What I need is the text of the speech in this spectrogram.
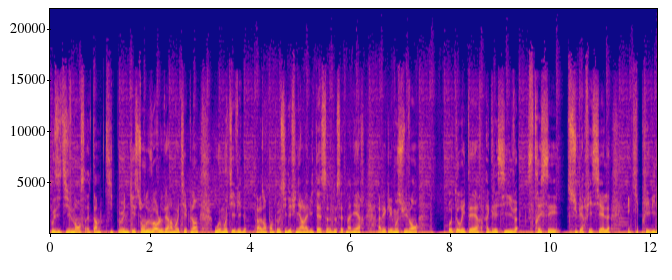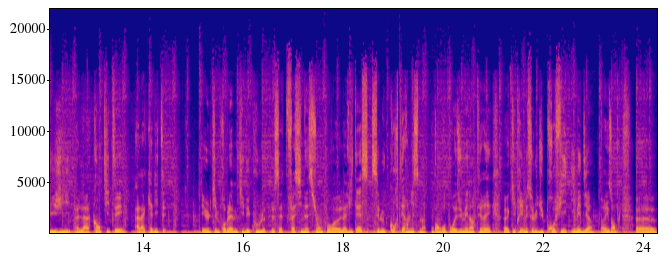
positivement, c'est un petit peu une question de voir le verre à moitié plein ou à moitié vide. Par exemple, on peut aussi définir la vitesse de cette manière avec les mots suivants autoritaire, agressive, stressée, superficielle et qui privilégie la quantité à la qualité. Et ultime problème qui découle de cette fascination pour euh, la vitesse, c'est le court-termisme. Donc en gros, pour résumer, l'intérêt euh, qui prime est celui du profit immédiat. Par exemple, euh,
